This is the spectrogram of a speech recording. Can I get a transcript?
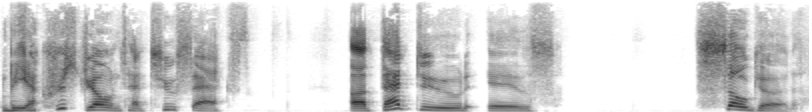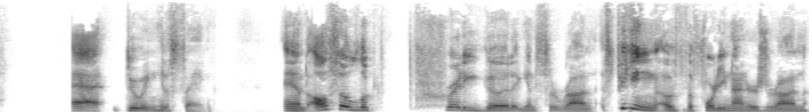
But yeah, Chris Jones had two sacks. Uh, that dude is so good at doing his thing. And also looked pretty good against the run. Speaking of the 49ers run,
